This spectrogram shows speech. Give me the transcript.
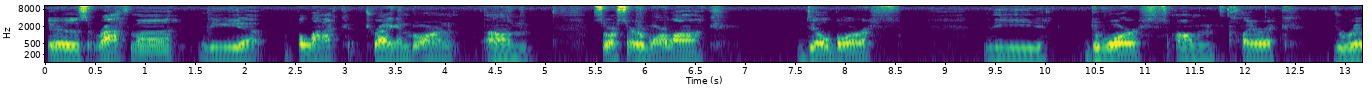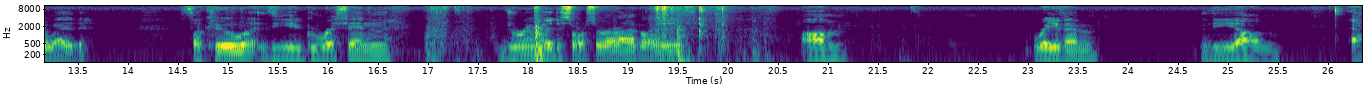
there's Rathma, the Black Dragonborn, um, Sorcerer Warlock, Dilborth, the Dwarf, um, Cleric Druid, Faku, the Griffin Druid Sorcerer, I believe, um, Raven, the um, eh,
